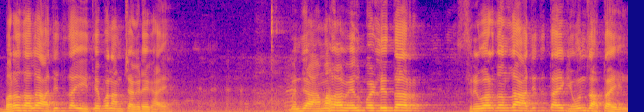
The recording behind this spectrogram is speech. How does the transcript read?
बरं झालं आदित्यताई इथे पण आमच्याकडे एक आहे म्हणजे आम्हाला वेल पडली तर श्रीवर्धनला आदित्यताई घेऊन जाता येईल.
